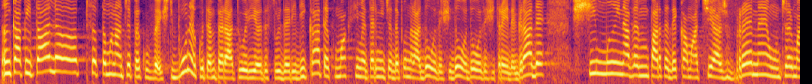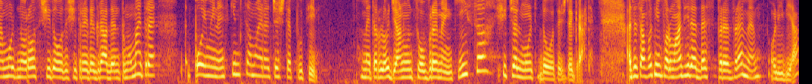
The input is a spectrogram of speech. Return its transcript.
În capitală, săptămâna începe cu vești bune, cu temperaturi destul de ridicate, cu maxime termice de până la 22-23 de grade și mâine avem parte de cam aceeași vreme, un cer mai mult noros și 23 de grade în termometre, apoi mâine în schimb se mai răcește puțin. Meteorologii anunță o vreme închisă și cel mult 20 de grade. Acestea au fost informațiile despre vreme. Olivia?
